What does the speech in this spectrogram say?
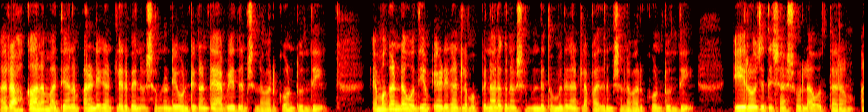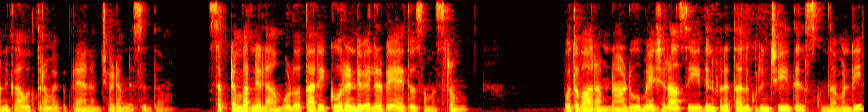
రాహుకాలం మధ్యాహ్నం పన్నెండు గంటల ఇరవై నిమిషం నుండి ఒంటి గంట యాభై ఐదు నిమిషాల వరకు ఉంటుంది. యమగండ ఉదయం ఏడు గంటల ముప్పై నాలుగు నిమిషం నుండి తొమ్మిది గంటల పది నిమిషాల వరకు ఉంటుంది. ఈ రోజు దిశాశూల ఉత్తరం. అనగా ఉత్తరం వైపు ప్రయాణం చేయడం నిషిద్ధం. సెప్టెంబర్ నెల మూడో తారీఖు రెండు వేల ఇరవై ఐదో సంవత్సరం. బుధవారం నాడు మేషరాశి దిన ఫలితాల గురించి తెలుసుకుందామండి.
